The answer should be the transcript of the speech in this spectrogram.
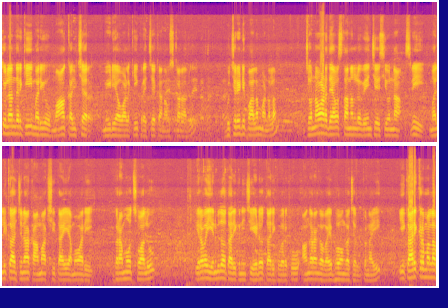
భక్తులందరికీ మరియు మా కల్చర్ మీడియా వాళ్ళకి ప్రత్యేక నమస్కారాలు. బుచ్చిరెడ్డిపాలెం మండలం జొన్నవాడ దేవస్థానంలో వేంచేసి ఉన్న శ్రీ మల్లికార్జున కామాక్షి తాయి అమ్మవారి బ్రహ్మోత్సవాలు ఇరవై ఎనిమిదో తారీఖు నుంచి ఏడో తారీఖు వరకు అంగరంగ వైభవంగా జరుగుతున్నాయి. ఈ కార్యక్రమంలో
